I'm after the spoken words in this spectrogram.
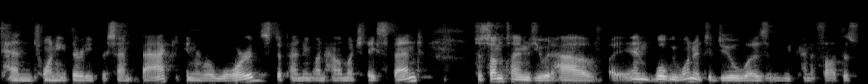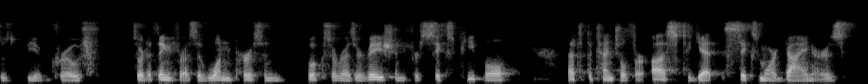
10, 20, 30% back in rewards, depending on how much they spent. So sometimes you would have, and what we wanted to do was, and we kind of thought this would be a growth sort of thing for us. If one person books a reservation for six people, that's potential for us to get six more diners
